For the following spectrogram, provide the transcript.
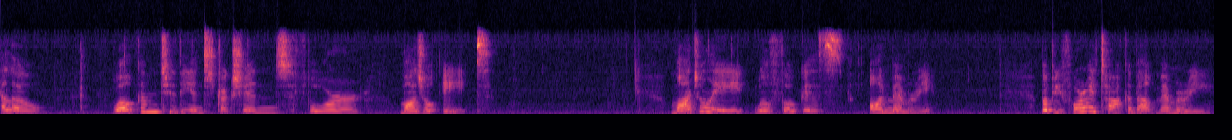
Hello, welcome to the instructions for Module 8. Module 8 will focus on memory, but before I talk about memory,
